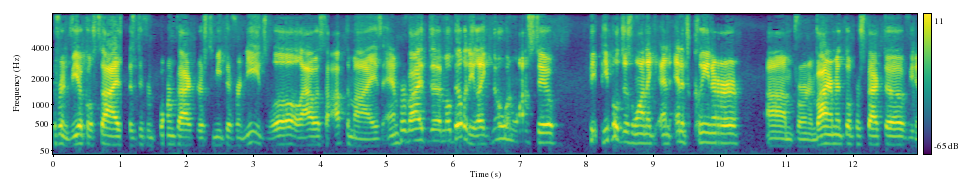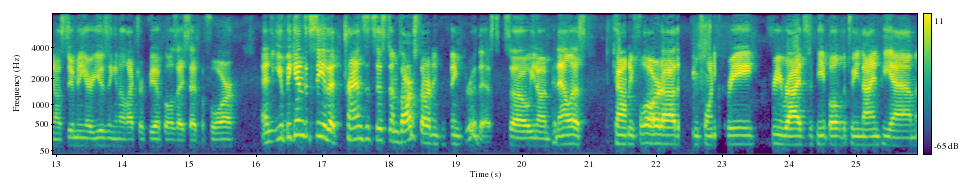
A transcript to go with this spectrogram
different vehicle sizes, different form factors to meet different needs will allow us to optimize and provide the mobility. Like no one wants to people just want to, and, and it's cleaner um, from an environmental perspective, you know, assuming you're using an electric vehicle, as I said before. And you begin to see that transit systems are starting to think through this. So, you know, in Pinellas County, Florida, they're 23 free rides to people between 9 p.m.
